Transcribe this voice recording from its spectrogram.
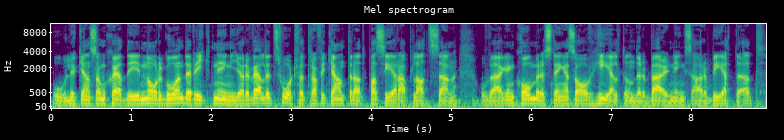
Olyckan som skedde i norrgående riktning gör det väldigt svårt för trafikanter att passera platsen och vägen kommer stängas av helt under berg bärgningsarbetet.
